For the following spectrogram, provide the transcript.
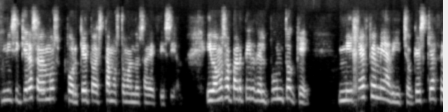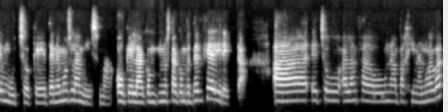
ni siquiera sabemos por qué estamos tomando esa decisión. Y vamos a partir del punto que mi jefe me ha dicho que es que hace mucho que tenemos la misma o que nuestra competencia directa ha, hecho, ha lanzado una página nueva,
